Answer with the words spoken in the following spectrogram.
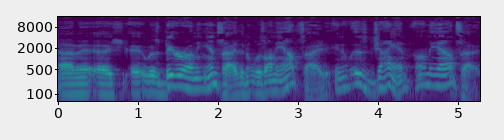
Um, it, uh, it, was bigger on the inside than it was on the outside, and it was giant on the outside.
